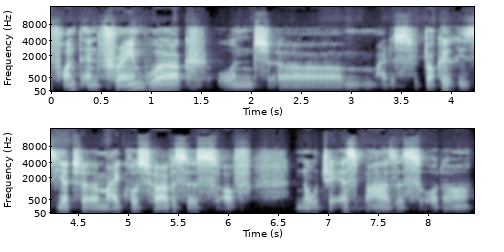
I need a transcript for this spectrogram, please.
Frontend-Framework und ähm, alles dockerisierte Microservices auf Node.js-Basis oder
